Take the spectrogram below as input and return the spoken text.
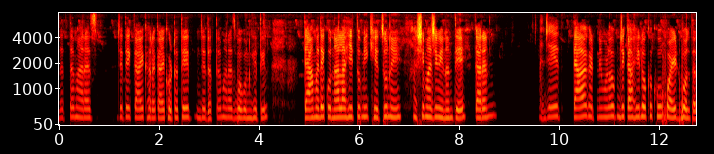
दत्त महाराज जे ते काय खरं काय खोटं ते म्हणजे दत्त महाराज बघून घेतील. त्यामध्ये कुणालाही तुम्ही खेचू नये अशी माझी विनंती आहे. कारण जे त्या घटनेमुळं म्हणजे काही लोक खूप वाईट बोलतात.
